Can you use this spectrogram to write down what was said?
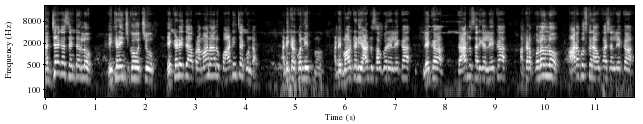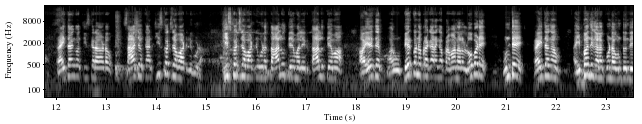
దర్జాగా సెంటర్లో విక్రయించుకోవచ్చు. ఎక్కడైతే ఆ ప్రమాణాలు పాటించకుండా అంటే ఇక్కడ కొన్ని అంటే మార్కెట్ యార్డు సౌకర్యం లేక లేక దారులు సరిగా లేక అక్కడ పొలంలో ఆరబోసుకునే అవకాశం లేక రైతాంగం తీసుకురావడం సహజం. కానీ తీసుకొచ్చిన వాటిని కూడా తీసుకొచ్చిన వాటిని కూడా తాలు తేమ లేక తాలు తేమ ఏదైతే పేర్కొన్న ప్రకారంగా ప్రమాణాలు లోబడే ఉంటే రైతాంగం ఇబ్బంది కలగకుండా ఉంటుంది.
